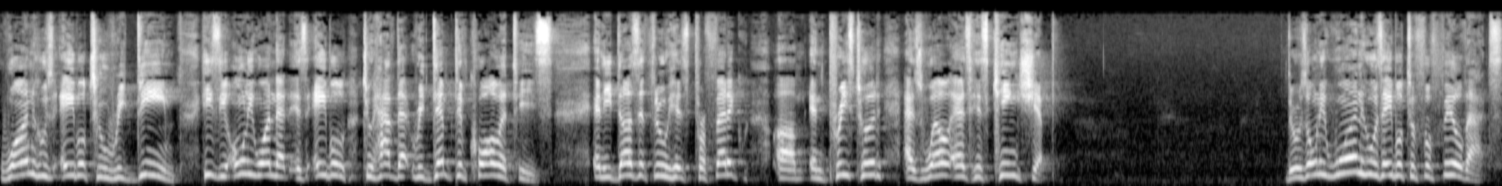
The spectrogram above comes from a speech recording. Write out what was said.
one who's able to redeem. He's the only one that is able to have that redemptive qualities. And he does it through his prophetic um, and priesthood as well as his kingship. There was only one who was able to fulfill that,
